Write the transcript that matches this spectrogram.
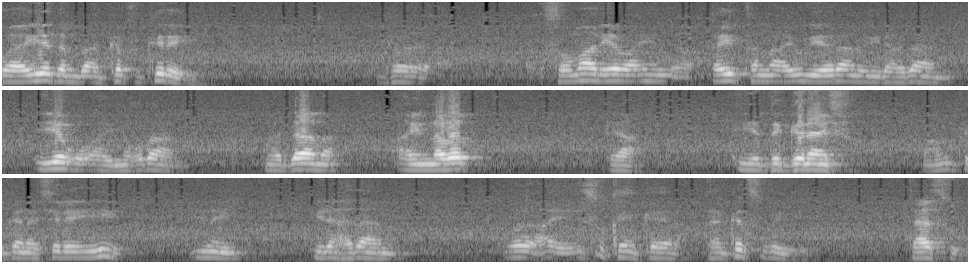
waayadan baan ka fikirayay soomaaliyaba in qeybtanna ay u yeeraan oo yidhaahdaan iyagu ay noqdaan maadaama ay nabad ya iyo deganaansho maamul deganaansho leeyihiin inay yidhaahdaan ay isu keen keena taan ka sugayay taas wey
